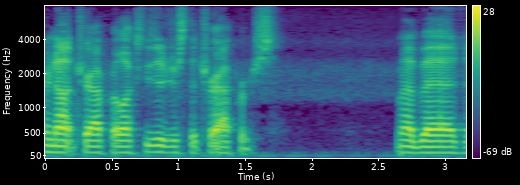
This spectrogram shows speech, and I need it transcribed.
Or not trapper locks, these are just the trappers. My bad.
